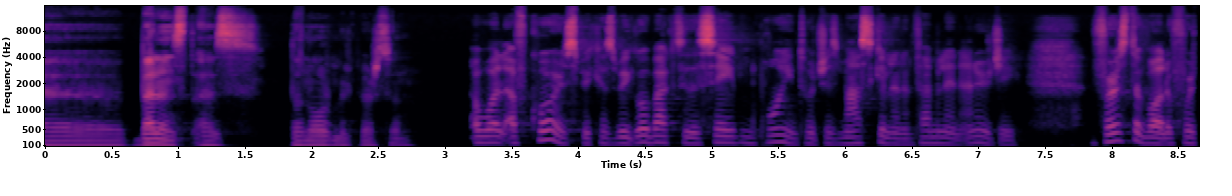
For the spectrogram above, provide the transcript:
uh, balanced as the normal person Uh, Well, of course, because we go back to the same point, which is masculine and feminine energy. First of all, if we're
